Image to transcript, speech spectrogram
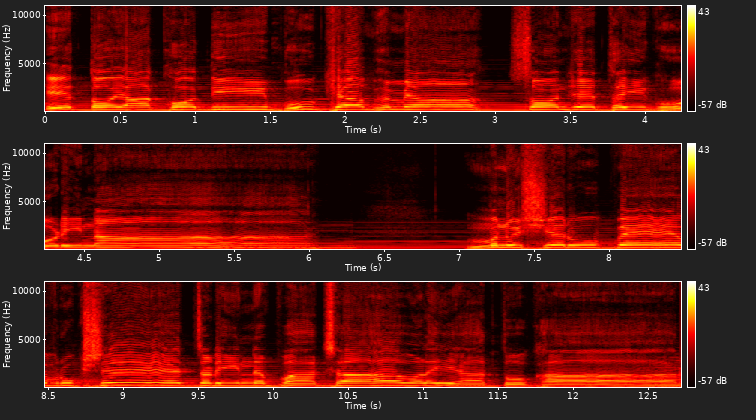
એ તો આખો દી ભૂખ્યા ભમ્યા, સોંજે થઈ ઘોડીના મનુષ્ય રૂપે વૃક્ષે ચડીને પાછા વળ્યા તો ખાર.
